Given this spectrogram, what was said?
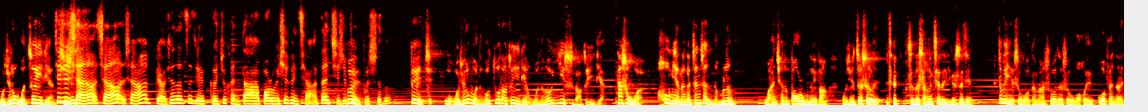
我觉得我这一点就是想要想要想要表现的自己格局很大，包容性很强，但其实并不是的。对，其我我觉得我能够做到这一点，我能够意识到这一点，但是我后面那个真正能不能完全的包容对方，我觉得这是 值得商榷的一个事情。这个也是我刚刚说的时候，我会过分的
